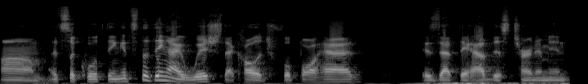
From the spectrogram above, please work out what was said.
Um, it's the cool thing. It's the thing I wish that college football had, is that they have this tournament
